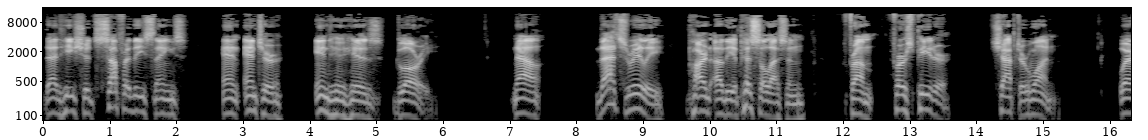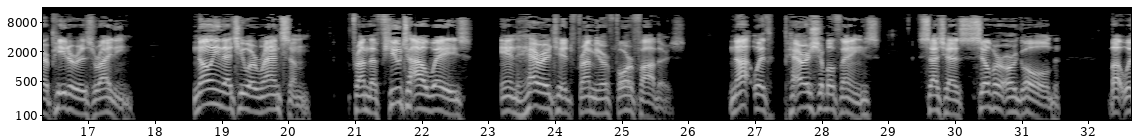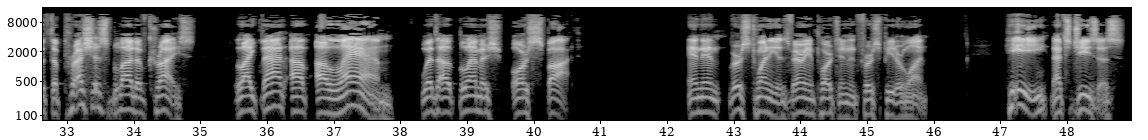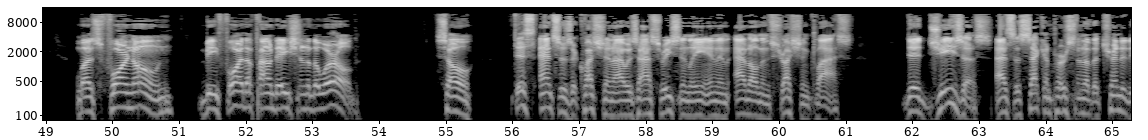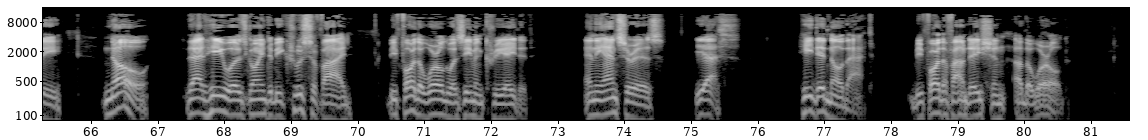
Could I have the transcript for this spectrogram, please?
that he should suffer these things and enter into his glory. Now, that's really part of the epistle lesson from First Peter chapter 1, where Peter is writing, knowing that you are ransomed from the futile ways inherited from your forefathers, not with perishable things such as silver or gold, but with the precious blood of Christ like that of a lamb without blemish or spot. And then verse 20 is very important in 1 Peter 1. He, that's Jesus, was foreknown before the foundation of the world. So, this answers a question I was asked recently in an adult instruction class. Did Jesus, as the second person of the Trinity, know that he was going to be crucified before the world was even created? And the answer is yes. He did know that before the foundation of the world.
